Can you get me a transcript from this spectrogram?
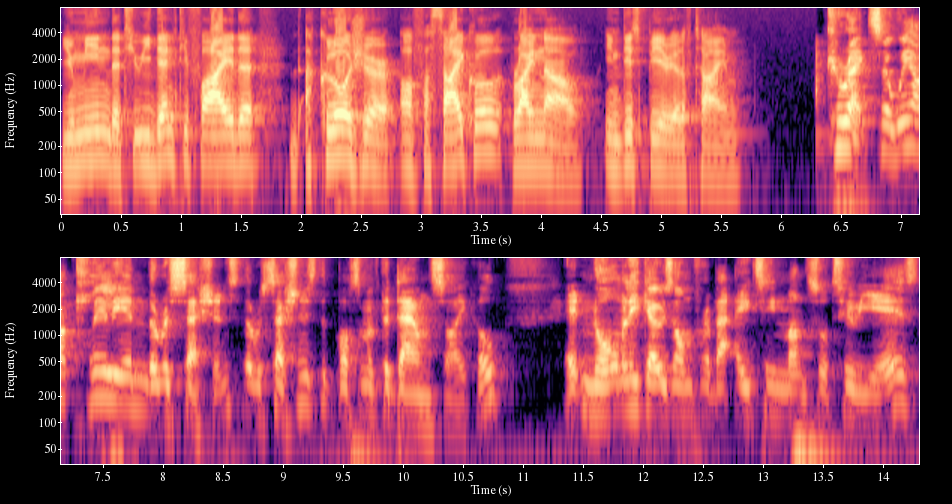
you mean that you identified a closure of a cycle right now in this period of time? Correct. So we are clearly in the recession. So the recession is the bottom of the down cycle. It normally goes on for about 18 months or two years.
